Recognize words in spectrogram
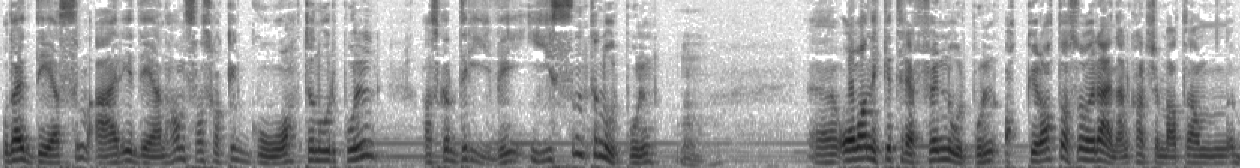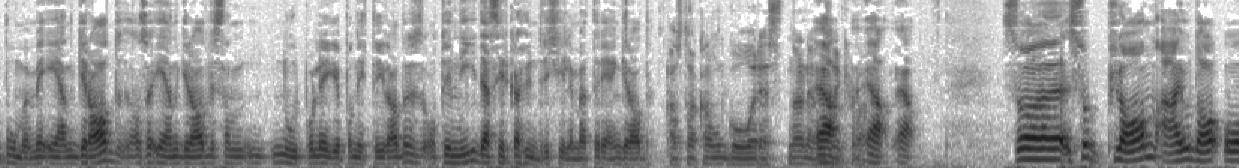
Og det er det som er ideen hans. Han skal ikke gå til Nordpolen. Han skal drive i isen til Nordpolen. Eh, og om han ikke treffer Nordpolen akkurat, da, så regner han kanskje med at han bommer med én grad. Altså én grad hvis han, Nordpolen ligger på 90 grader. 89, det er ca. 100 km i én grad. Altså da kan han gå resten, er det Ja, tenker ja, ja. Så, så planen er jo da å,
